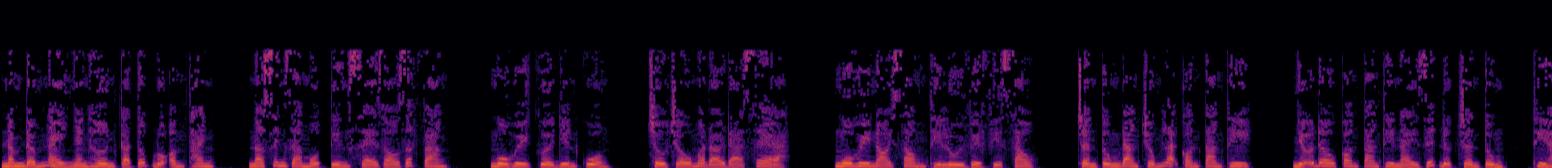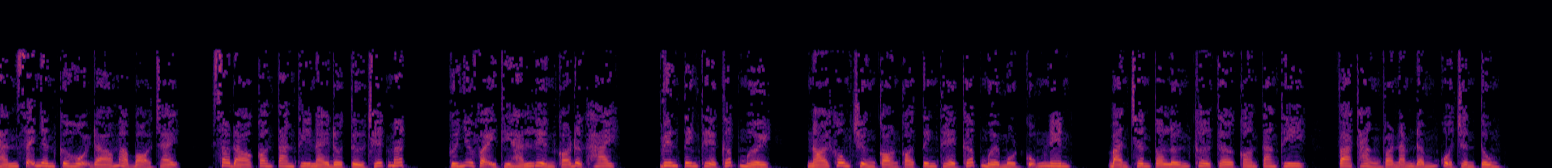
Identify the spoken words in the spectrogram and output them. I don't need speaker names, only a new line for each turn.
Nắm đấm này nhanh hơn cả tốc độ âm thanh, nó sinh ra một tiếng xé gió rất vang. Ngô Huy cười điên cuồng, châu chấu mà đòi đá xe à? Ngô Huy nói xong thì lùi về phía sau. Trần Tùng đang chống lại con tang thi. Nhỡ đâu con tang thi này giết được Trần Tùng, thì hắn sẽ nhân cơ hội đó mà bỏ chạy. Sau đó con tang thi này đột tử chết mất. Cứ như vậy thì hắn liền có được hai viên tinh thể cấp 10. Nói không chừng còn có tinh thể cấp 11 cũng nên. Bàn chân to lớn khơ thờ con tang thi, và thẳng vào nắm đấm của Trần Tùng.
